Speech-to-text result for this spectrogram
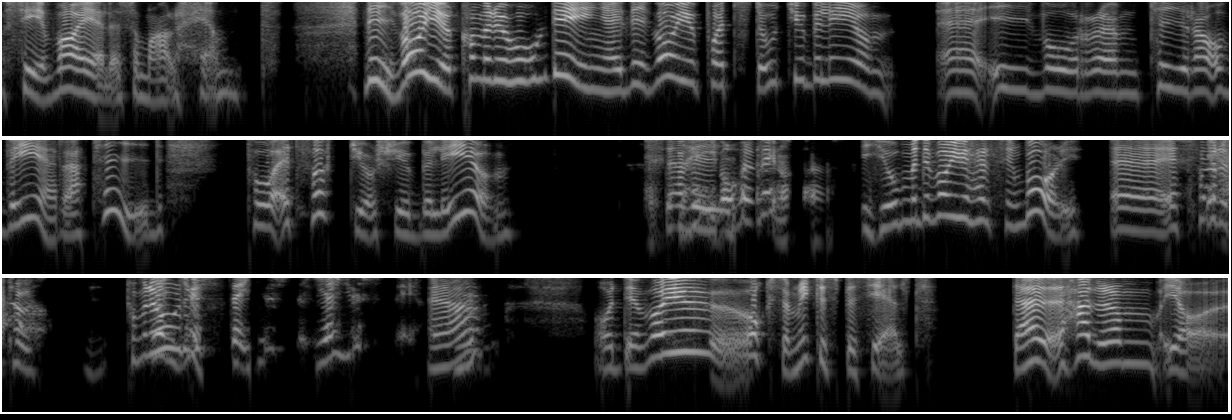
och se vad är det som har hänt. Vi var ju, kommer du ihåg det Ingrid, vi var ju på ett stort jubileum eh, i vår eh, Tyra och Vera-tid på ett 40-årsjubileum. Där Nej, vi... var var det någonstans? Jo, men det var ju Helsingborg. Eh, ett företag. Ja. Kommer du ja, ihåg det? Just det, just det. Ja, just det. Ja. Mm. Och det var ju också mycket speciellt. Där hade de ja,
